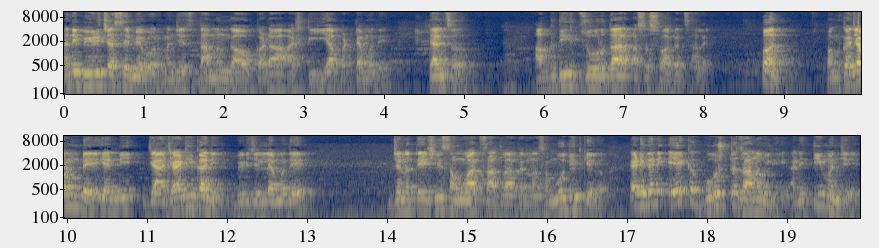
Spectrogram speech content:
आणि बीडच्या सीमेवर म्हणजेच दामणगाव कडा आष्टी या पट्ट्यामध्ये त्यांचं अगदी जोरदार असं स्वागत झालंय. पण पंकजा मुंडे यांनी ज्या ज्या ठिकाणी बीड जिल्ह्यामध्ये जनतेशी संवाद साधला त्यांना संबोधित केलं या ठिकाणी एक गोष्ट जाणवली आणि ती म्हणजे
